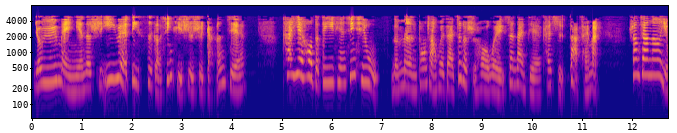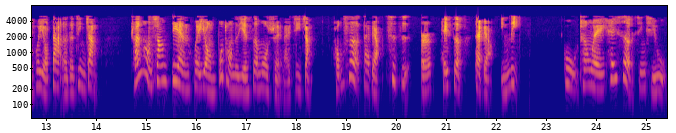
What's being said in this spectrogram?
由于每年的十一月第四个星期四是感恩节，开业后的第一天星期五，人们通常会在这个时候为圣诞节开始大采买。商家呢也会有大额的进账，传统商店会用不同的颜色墨水来记账，红色代表赤字，而黑色代表盈利，故称为黑色星期五。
